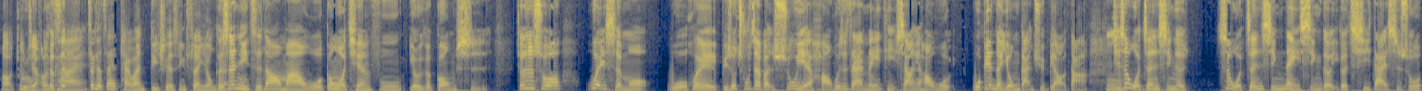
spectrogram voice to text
哦，就这样分开。可是这个在台湾的确是算勇敢。可是你知道吗？我跟我前夫有一个共识，就是说为什么我会，比如说出这本书也好，或者在媒体上也好，我。我变得勇敢去表达。嗯、其实我真心的，是我真心内心的一个期待，是说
